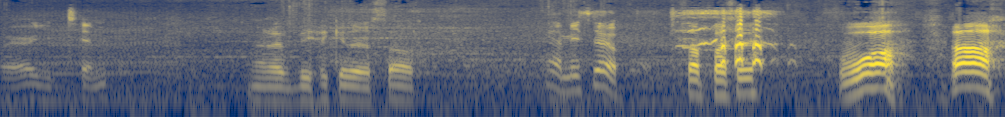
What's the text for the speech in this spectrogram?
Where are you, Tim? And a vehicular assault. Yeah, me too. What's up, pussy? Whoa! Oh!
